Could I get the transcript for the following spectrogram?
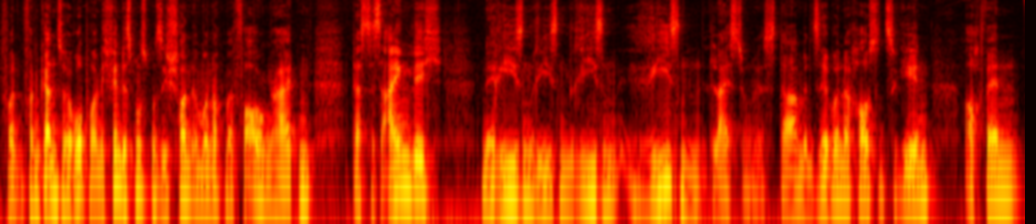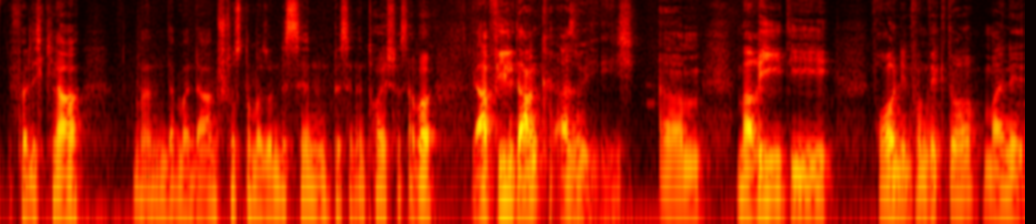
von, von ganz Europa. Und ich finde, das muss man sich schon immer noch mal vor Augen halten, dass das eigentlich eine riesen, riesen, riesen, riesen Leistung ist, da mit Silber nach Hause zu gehen, auch wenn, völlig klar, man, man da am Schluss noch mal so ein bisschen, bisschen enttäuscht ist. Aber Ja, vielen Dank. Also ich, ähm, Marie, die Freundin von Viktor, meine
